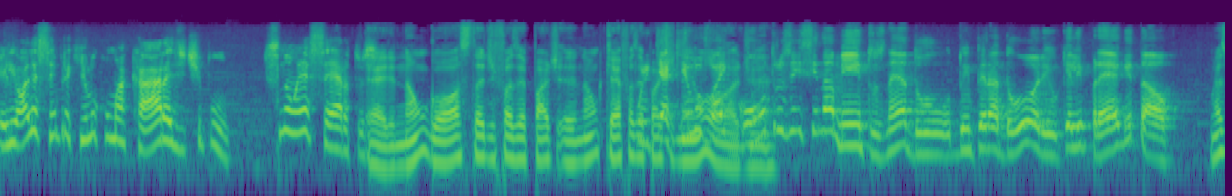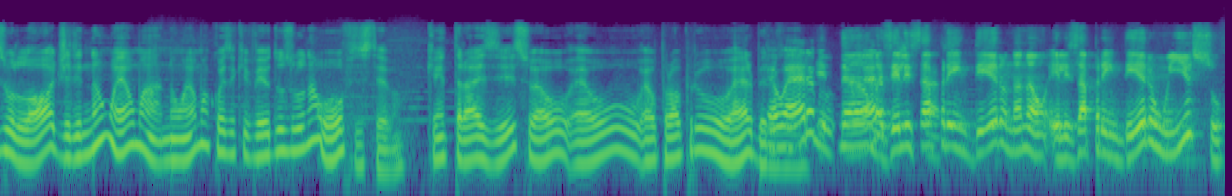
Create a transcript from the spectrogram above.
ele olha sempre aquilo com uma cara de tipo. Isso não é certo. Isso... É, ele não gosta de fazer parte, ele não quer fazer Porque parte de nenhum Porque aquilo vai é. contra é. os ensinamentos, né, do, do imperador e o que ele prega e tal. Mas o Lodge, ele não é uma, não é uma coisa que veio dos Luna Wolves, Estevam. Quem traz isso é o, é o, é o próprio Herbert. É o Erebus. Não, é mas eles aprenderam, não, não, eles aprenderam isso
